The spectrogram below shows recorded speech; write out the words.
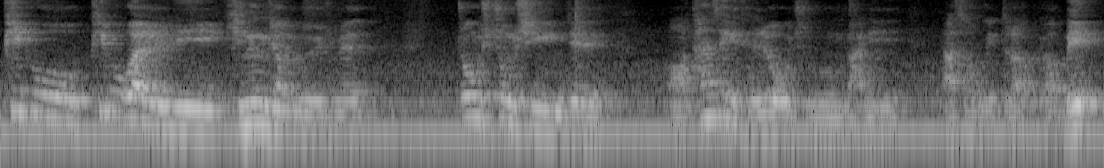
피부 피부 관리 기능장도 요즘에 조금씩 조금씩 이제 어, 탄생이 되려고 지금 많이 나서고 있더라고요. 메,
